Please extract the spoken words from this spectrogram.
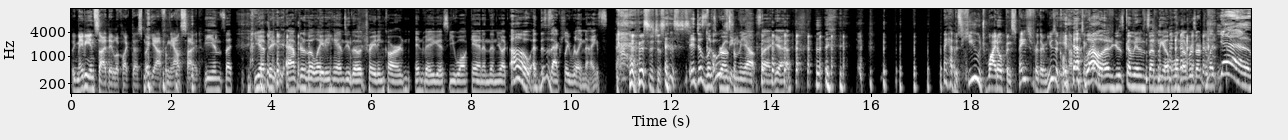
Maybe inside they look like this, but yeah, from the outside. The inside, you have to after the lady hands you the trading card in Vegas, you walk in and then you're like, "Oh, uh, this is actually really nice." this is just. This is It just looks gross from the outside. Yeah, They had this huge, wide open space for their musical numbers. well, then you just come in and suddenly a whole number starts to like, yes,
